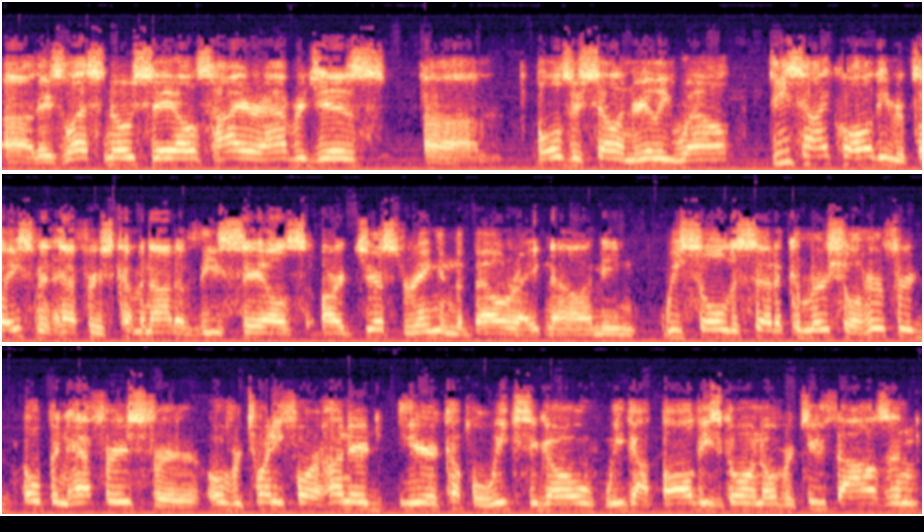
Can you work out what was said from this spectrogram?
Uh, there's less no sales, higher averages. Um, bulls are selling really well these high quality replacement heifers coming out of these sales are just ringing the bell right now. I mean, we sold a set of commercial Hereford open heifers for over 2400 here a couple weeks ago. We got Baldies going over 2000.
